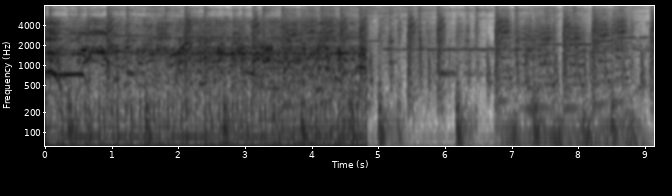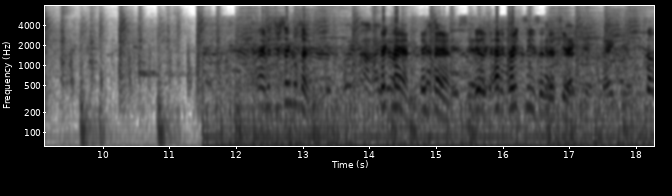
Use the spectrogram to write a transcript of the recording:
Hey, Mr. Singleton. Big fan, big fan. You had a great season this year. Thank you, thank you. So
